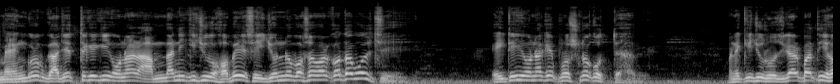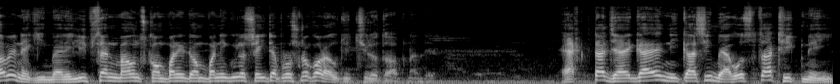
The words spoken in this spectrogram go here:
ম্যানগ্রোভ গাছের থেকে কি ওনার আমদানি কিছু হবে? সেই জন্য বসাবার কথা বলছে? এইটাই ওনাকে প্রশ্ন করতে হবে। মানে কিছু রোজগারপাতি হবে নাকি? মানে লিপস অ্যান্ড বাউন্স কোম্পানি টম্পানিগুলো সেইটা প্রশ্ন করা উচিত ছিল তো আপনাদের। একটা জায়গায় নিকাশি ব্যবস্থা ঠিক নেই।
